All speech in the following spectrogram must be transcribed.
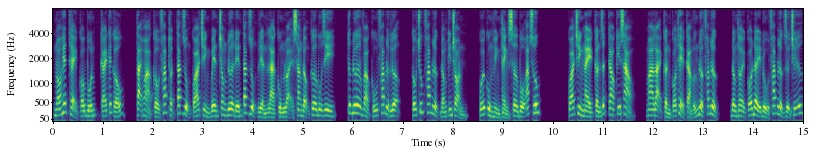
nó hết thể có bốn cái kết cấu, tại hỏa cầu pháp thuật tác dụng quá trình bên trong đưa đến tác dụng liền là cùng loại sang động cơ buji, tức đưa vào cú pháp lực lượng, cấu trúc pháp lực đóng kín tròn, cuối cùng hình thành sơ bộ áp xúc. Quá trình này cần rất cao kỹ xảo, mà lại cần có thể cảm ứng được pháp lực, đồng thời có đầy đủ pháp lực dự trữ,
